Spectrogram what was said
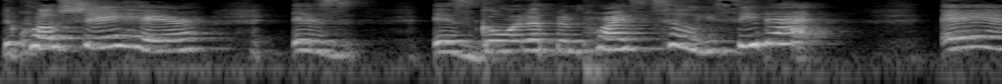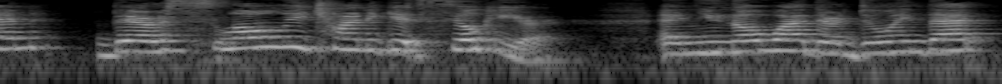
the crochet hair is is going up in price too. You see that? And they're slowly trying to get silkier. And you know why they're doing that?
